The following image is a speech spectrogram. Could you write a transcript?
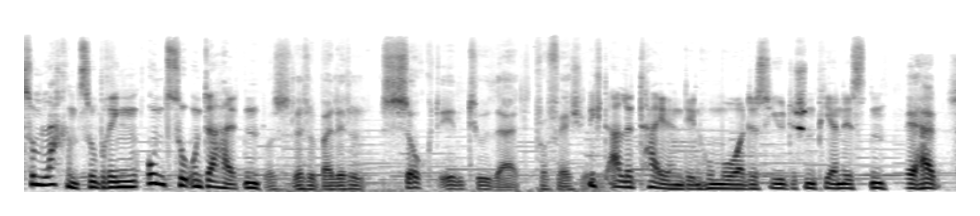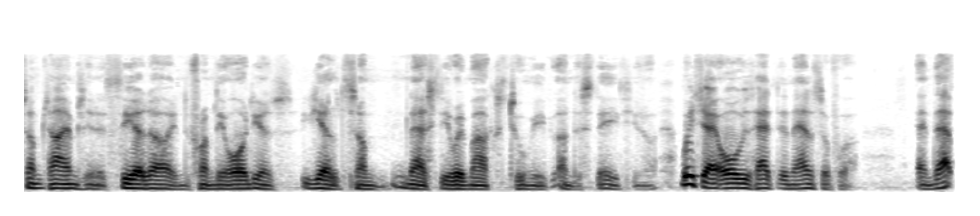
zum Lachen zu bringen und zu unterhalten. Nicht alle teilen den Humor des jüdischen Pianisten. They had sometimes in a theater and from the audience yelled some nasty remarks to me on the stage, you know, which I always had an answer for. Der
